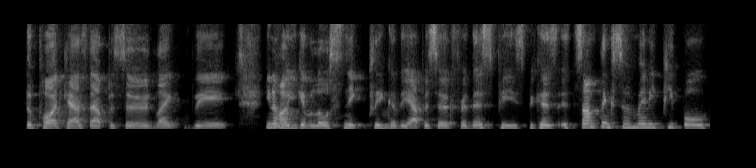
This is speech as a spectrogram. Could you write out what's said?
the podcast episode, like the you know how you give a little sneak peek of the mm-hmm. episode for this piece because it's something so many people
